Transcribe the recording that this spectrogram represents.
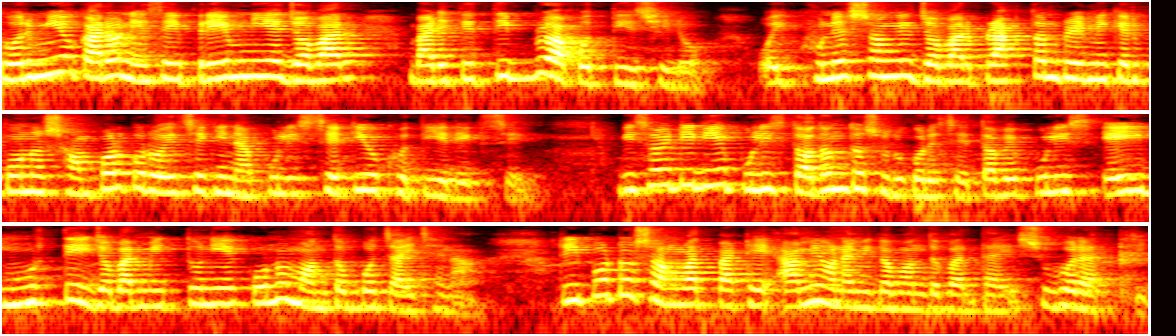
ধর্মীয় কারণে সেই প্রেম নিয়ে জবার বাড়িতে তীব্র আপত্তি ছিল। ওই খুনের সঙ্গে জবার প্রাক্তন প্রেমিকের কোনো সম্পর্ক রয়েছে কিনা পুলিশ সেটিও খতিয়ে দেখছে। বিষয়টি নিয়ে পুলিশ তদন্ত শুরু করেছে, তবে পুলিশ এই মুহূর্তেই জবার মৃত্যু নিয়ে কোনো মন্তব্য চাইছে না। রিপোর্ট ও সংবাদ পাঠে আমি অনামিকা বন্দ্যোপাধ্যায়। শুভরাত্রি।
